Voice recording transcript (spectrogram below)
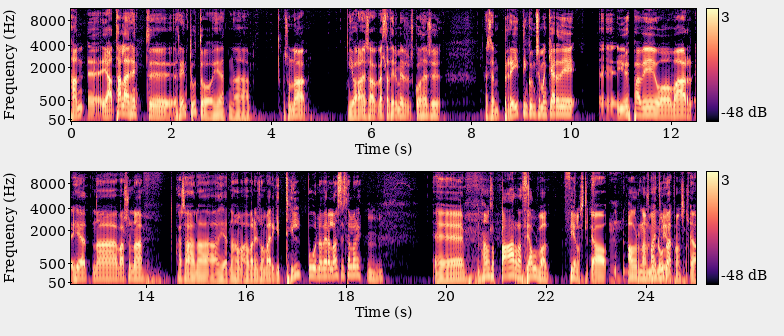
Hann, eh, já, talaði hreint, uh, hreint út og hérna, svona, ég var aðeins að velta fyrir mér, sko, þessu, þessum breytingum sem hann gerði uh, í upphafi og var, hérna, var svona, hvað sagði hann, að, að hérna, hann, hann var eins og hann væri ekki tilbúin að vera landslistjálfari. mm. Uh, En hann ætla bara þjálfað félagslið já, Áður en hann Sko, mætir í núna- það bransa sko. Já,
